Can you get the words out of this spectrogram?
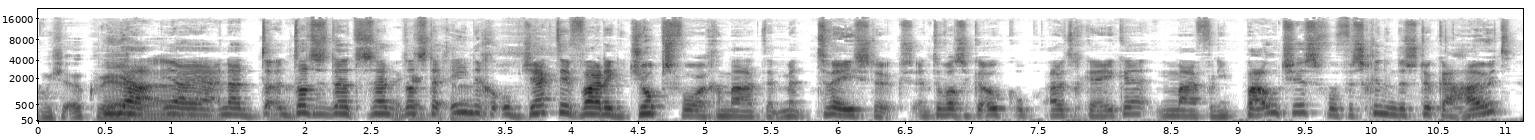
moest je ook weer... ja, eh, ja, ja. Nou, d- dat is, dat, zijn, dat is de enige objective waar ik jobs voor gemaakt heb. Met twee stuks. En toen was ik er ook op uitgekeken. Maar voor die pouches, voor verschillende stukken huid...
